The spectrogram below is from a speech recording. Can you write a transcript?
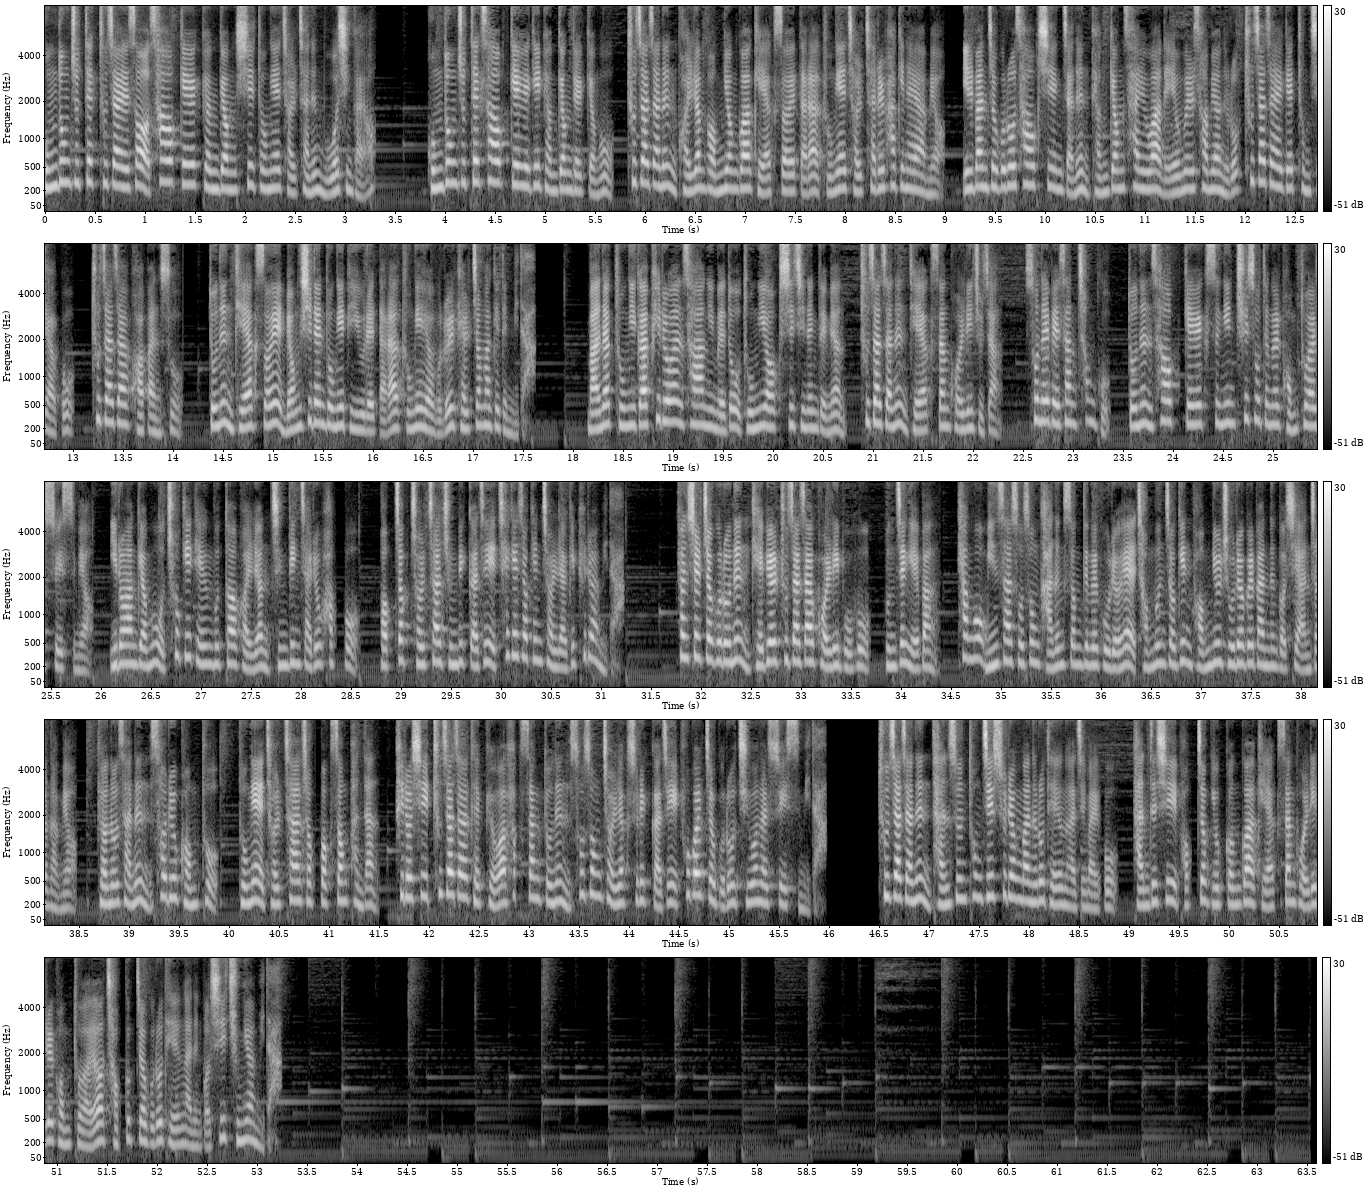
공동주택 투자에서 사업계획 변경 시 동의 절차는 무엇인가요? 공동주택 사업계획이 변경될 경우 투자자는 관련 법령과 계약서에 따라 동의 절차를 확인해야 하며 일반적으로 사업 시행자는 변경 사유와 내용을 서면으로 투자자에게 통지하고 투자자 과반수 또는 계약서에 명시된 동의 비율에 따라 동의 여부를 결정하게 됩니다. 만약 동의가 필요한 사항임에도 동의 없이 진행되면 투자자는 계약상 권리 주장, 손해배상 청구 또는 사업계획 승인 취소 등을 검토할 수 있으며 이러한 경우 초기 대응부터 관련 증빙 자료 확보, 법적 절차 준비까지 체계적인 전략이 필요합니다. 현실적으로는 개별 투자자 권리 보호, 분쟁 예방, 향후 민사소송 가능성 등을 고려해 전문적인 법률 조력을 받는 것이 안전하며 변호사는 서류 검토, 동의 절차 적법성 판단, 필요시 투자자 대표와 협상 또는 소송 전략 수립까지 포괄적으로 지원할 수 있습니다. 투자자는 단순 통지 수령만으로 대응하지 말고 반드시 법적 요건과 계약상 권리를 검토하여 적극적으로 대응하는 것이 중요합니다.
